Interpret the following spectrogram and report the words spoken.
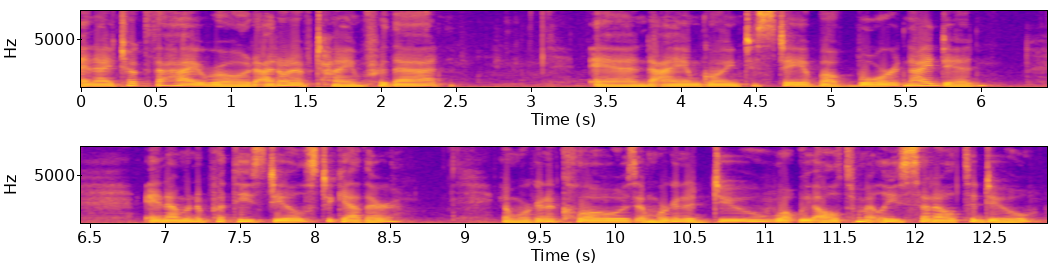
And I took the high road. I don't have time for that. And I am going to stay above board, and I did. And I'm going to put these deals together, and we're going to close, and we're going to do what we ultimately set out to do.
